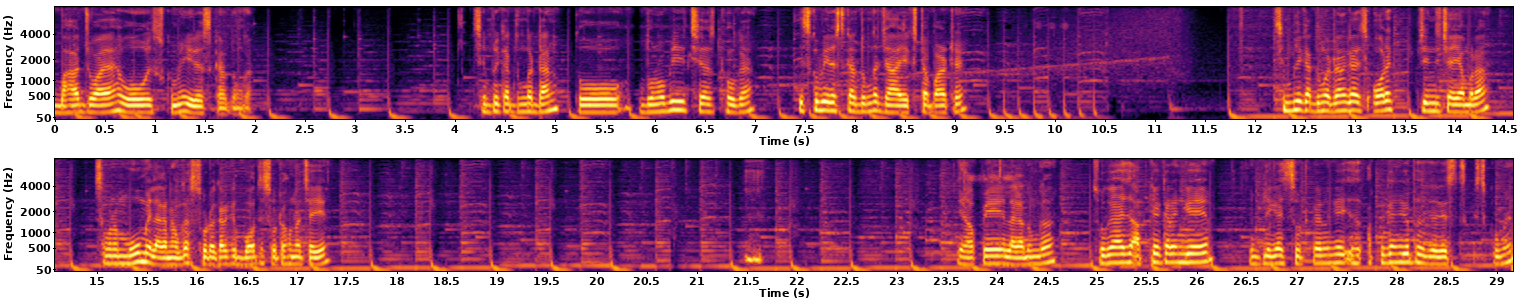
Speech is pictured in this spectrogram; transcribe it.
बाहर जो आया है, वो इसको मैं इरेज कर दूँगा। सिंपल कर दूँगा, डन। तो दोनों भी चेस्ट होगा इसको भी रेस्ट कर दूँगा, जहाँ एक्स्ट्रा पार्ट है। सिंपली कर दूँगा, डन का और एक चेंज चाहिए हमारा। हमारा मुँह में लगाना होगा सोटा करके, बहुत ही छोटा होना चाहिए। यहाँ पे लगा दूँगा। सो गैस आप क्या करेंगे? सिंपली गैस शूट करेंगे आप क्या करेंगे? इसको मैं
